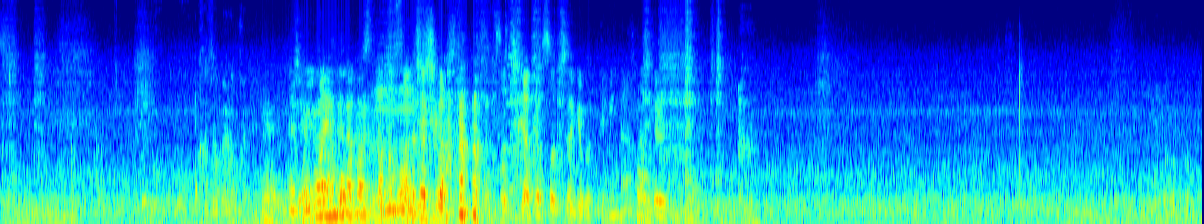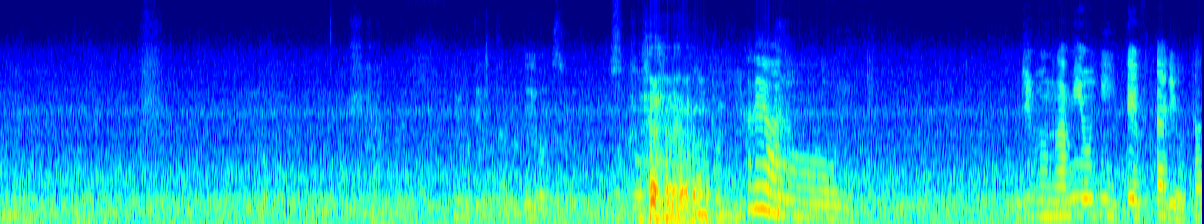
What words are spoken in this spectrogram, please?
す。もうカサブランカでね。でも今やもう多映画見てなかった分そっちしかそっちかってそっちの曲ってみんななってる。そうですねようできた映画です本当にあれあの自分が身を引いて2人を助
